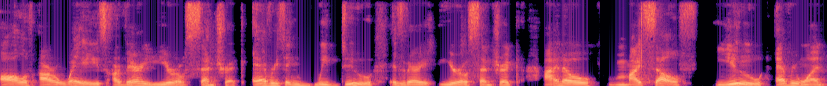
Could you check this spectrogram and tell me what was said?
all of our ways are very Eurocentric. Everything we do is very Eurocentric. I know myself, you, everyone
